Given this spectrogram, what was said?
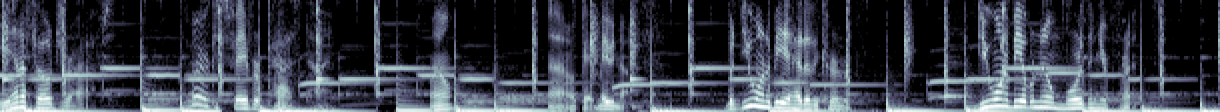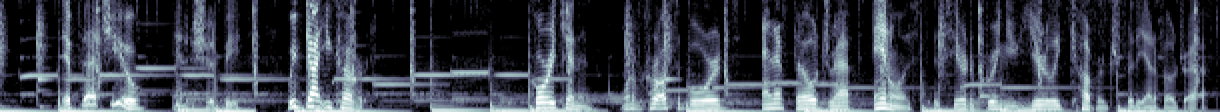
the NFL Draft. America's favorite pastime. Well, ah, okay, maybe not. But do you want to be ahead of the curve? Do you want to be able to know more than your friends? If that's you, and it should be, we've got you covered. Corey Kinnan, one of Across the Board's NFL draft analysts, is here to bring you yearly coverage for the NFL draft.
